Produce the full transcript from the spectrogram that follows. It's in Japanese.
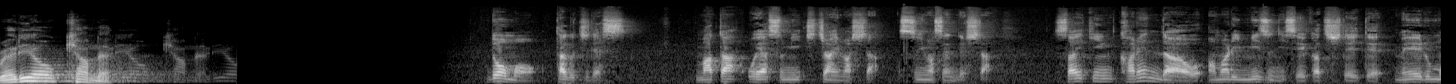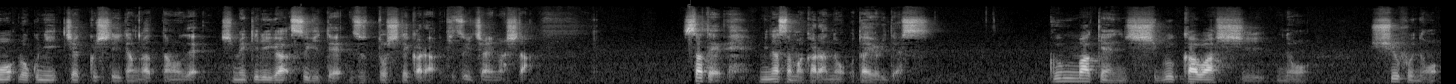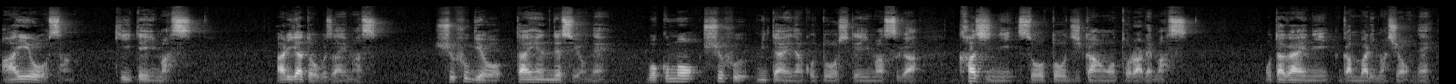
Radio can どうも田口です。またお休みしちゃいました。すいませんでした。最近カレンダーをあまり見ずに生活していてメールもろくにチェックしていなかったので締め切りが過ぎてずっとしてから気づいちゃいました。さて皆様からのお便りです。群馬県渋川市の主婦の IO さん。聞いています。ありがとうございます。主婦業大変ですよね。僕も主婦みたいなことをしていますが家事に相当時間を取られます。お互いに頑張りましょうね、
